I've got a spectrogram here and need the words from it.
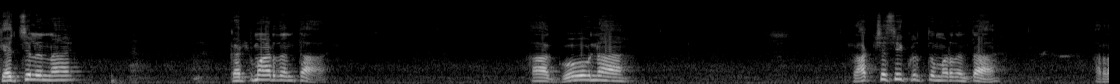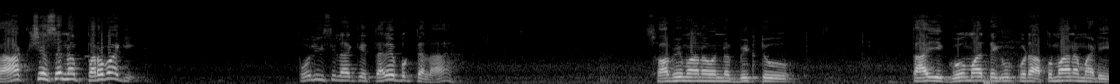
ಕೆಚ್ಚಲನ್ನು ಕಟ್ ಮಾಡಿದಂಥ ಆ ಗೋವಿನ ರಾಕ್ಷಸೀಕೃತ ಮಾಡಿದಂಥ ರಾಕ್ಷಸನ ಪರವಾಗಿ ಪೊಲೀಸ್ ಇಲಾಖೆ ತಲೆ ಬಗ್ತಲ್ಲ ಸ್ವಾಭಿಮಾನವನ್ನು ಬಿಟ್ಟು ತಾಯಿ ಗೋಮಾತೆಗೂ ಕೂಡ ಅಪಮಾನ ಮಾಡಿ,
